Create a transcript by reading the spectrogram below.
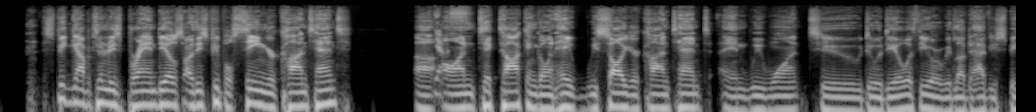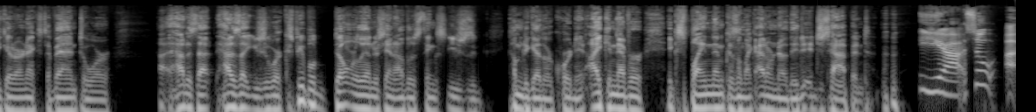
speaking opportunities, brand deals, are these people seeing your content? Uh, yes. on TikTok and going, "Hey, we saw your content and we want to do a deal with you, or we'd love to have you speak at our next event." Or how does that how does that usually work? Because people don't really understand how those things usually come together or coordinate. I can never explain them because I'm like, I don't know, they, it just happened. yeah. So uh,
